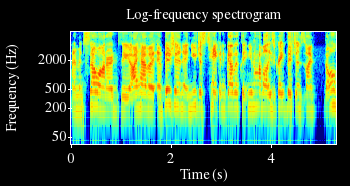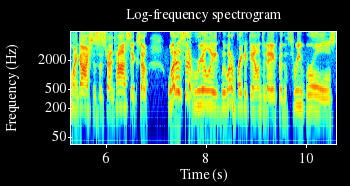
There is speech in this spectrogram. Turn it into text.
I've been so honored. The, I have a, a, vision and you just take it and go with it. And you have all these great visions. And I go, oh my gosh, this is fantastic. So, what is it really? We want to break it down today for the three rules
